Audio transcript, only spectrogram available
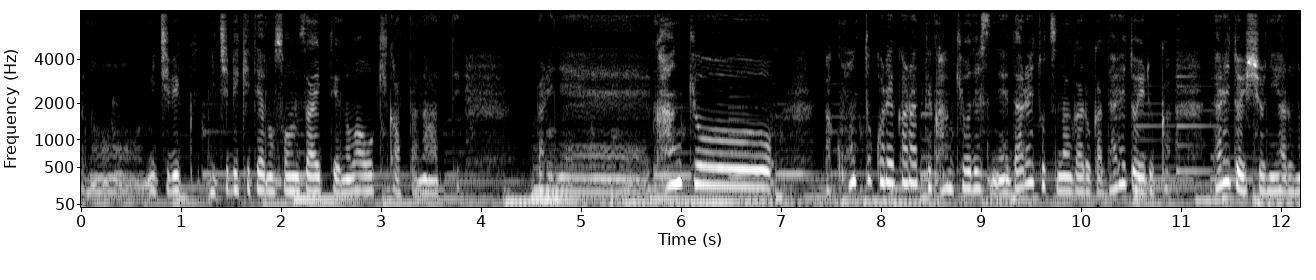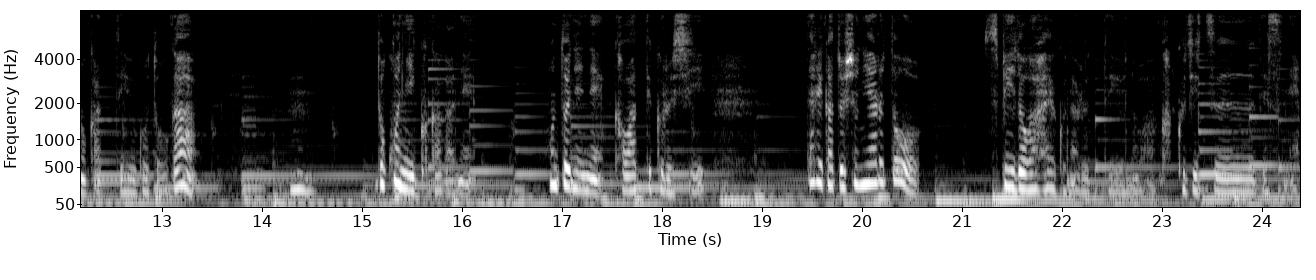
あの導く導き手の存在っていうのは大きかったなって。やっぱりね環境本当これからって環境ですね。誰とつながるか誰といるか誰と一緒にやるのかっていうことが、うん、どこに行くかがね本当にね変わってくるし誰かと一緒にやるとスピードが速くなるっていうのは確実ですね。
